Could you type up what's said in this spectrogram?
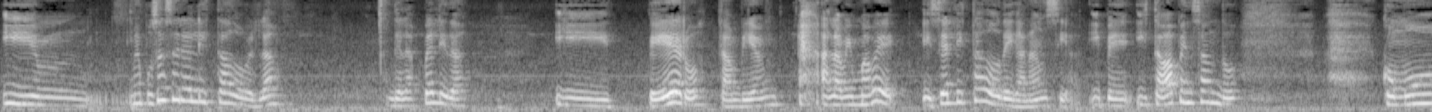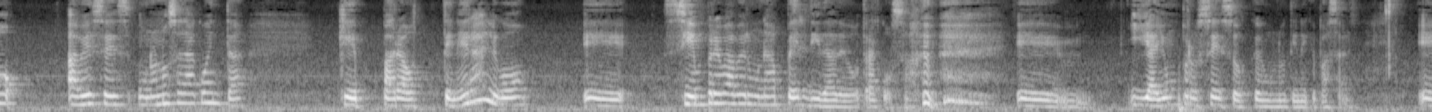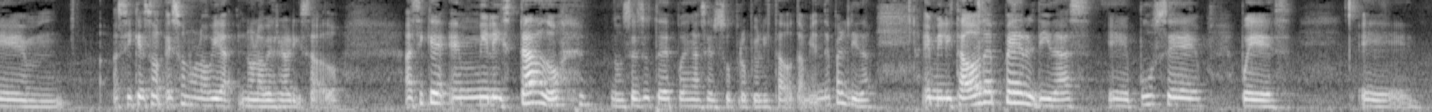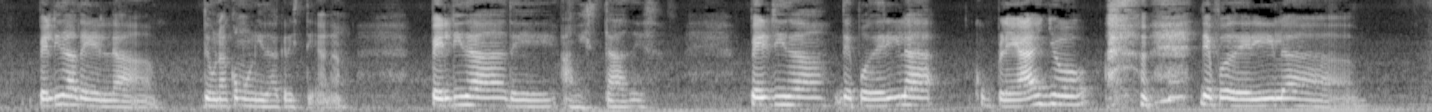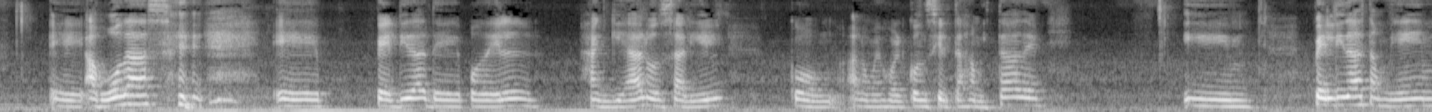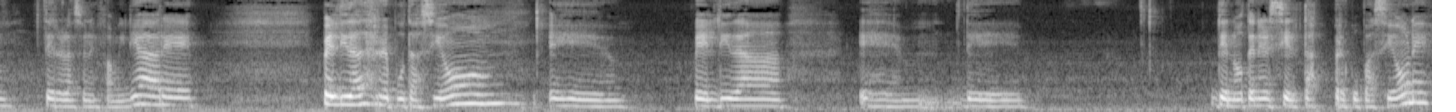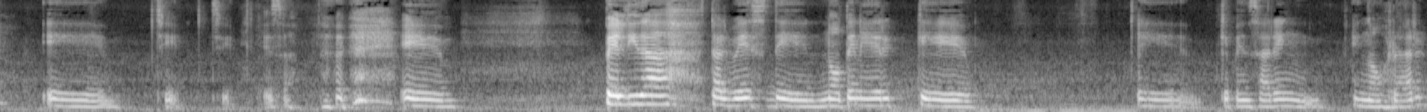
Y mm, me puse a hacer el listado, ¿verdad? De las pérdidas. Y, pero también a la misma vez hice el listado de ganancias. Y, estaba pensando cómo a veces uno no se da cuenta que para obtener algo eh, siempre va a haber una pérdida de otra cosa. Eh, y hay un proceso que uno tiene que pasar. Eh, así que eso, eso no, lo había, no lo había realizado. Así que en mi listado, no sé si ustedes pueden hacer su propio listado también de pérdidas, en mi listado de pérdidas eh, puse pues pérdida de, la, de una comunidad cristiana, pérdida de amistades, pérdida de poder ir a cumpleaños, de poder ir a, eh, bodas, eh, pérdidas de poder janguear o salir con a lo mejor con ciertas amistades. Y pérdida también de relaciones familiares, pérdida de reputación, eh, pérdida de de no tener ciertas preocupaciones. Eh, sí, sí, esa. Eh, pérdida tal vez de no tener que, eh, que pensar en, ahorrar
